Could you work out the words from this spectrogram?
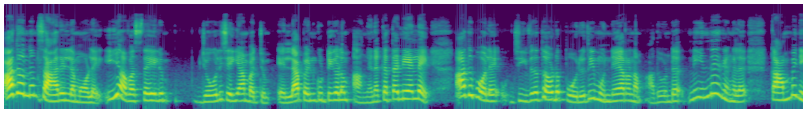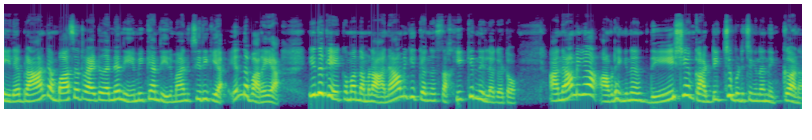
അതൊന്നും സാരില്ല മോളെ. ഈ അവസ്ഥയിലും ജോലി ചെയ്യാൻ പറ്റും. എല്ലാ പെൺകുട്ടികളും അങ്ങനെയൊക്കെ തന്നെയല്ലേ? അതുപോലെ ജീവിതത്തോട് പൊരുതി മുന്നേറണം. അതുകൊണ്ട് നീ ഇന്ന് ഞങ്ങൾ കമ്പനിയിലെ ബ്രാൻഡ് അംബാസഡറായിട്ട് തന്നെ നിയമിക്കാൻ തീരുമാനിച്ചിരിക്കുക എന്ന് പറയാ. ഇത് കേൾക്കുമ്പോൾ നമ്മുടെ അനാമികയ്ക്ക് അങ്ങ് സഹിക്കുന്നില്ല കേട്ടോ. അനാമിക അവിടെ ഇങ്ങനെ ദേഷ്യം കടിച്ചു പിടിച്ചിങ്ങനെ നിൽക്കുകയാണ്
